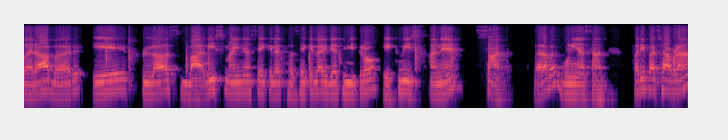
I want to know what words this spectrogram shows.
બરાબર એ પ્લસ બાવીસ માઇનસ એક એટલે થશે કેટલા વિદ્યાર્થી મિત્રો? એકવીસ અને સાત. બરાબર? ગુણ્યા સાત. ફરી પાછા આપણા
